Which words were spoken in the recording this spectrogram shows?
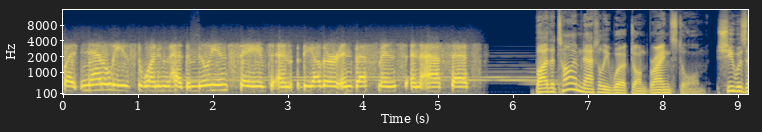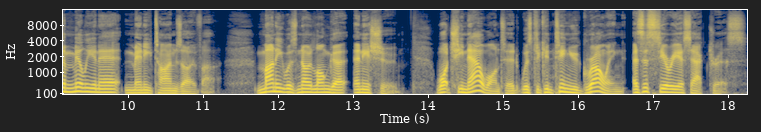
But Natalie is the one who had the millions saved and the other investments and assets by the time Natalie worked on Brainstorm, she was a millionaire many times over. Money was no longer an issue. What she now wanted was to continue growing as a serious actress.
